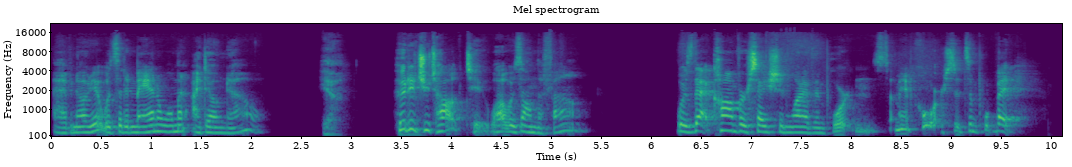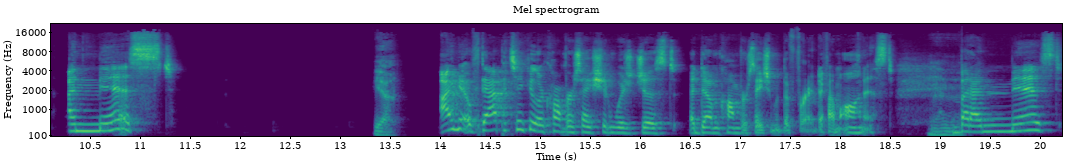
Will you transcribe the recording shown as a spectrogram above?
I have no idea. Was it a man, a woman? I don't know. Yeah. Who did you talk to? What was on the phone? Was that conversation one of importance? I mean, of course, it's important, but I missed. Yeah. I know if that particular conversation was just a dumb conversation with a friend, if I'm honest, Mhm. but I missed.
